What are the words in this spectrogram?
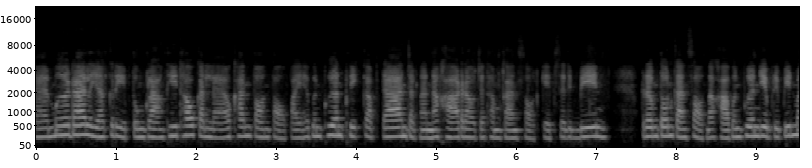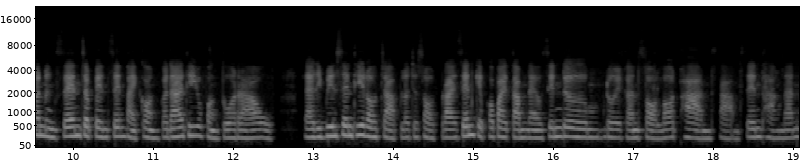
และเมื่อได้ระยะกรีบตรงกลางที่เท่ากันแล้ว ขั้นตอนต่อไปให้เพื่อนๆพลิกกลับด้านจากนั้นนะคะ เราจะทำการสอดเก็บเซริบบินเริ่มต้นการสอดนะคะ เพื่อนๆหยิบริบบิ้นมา 1 เส้นจะเป็นเส้นไหนก่อนก็ได้ที่อยู่ฝั่งตัวเรา และริบบิ้นเส้นที่เราจับ เราจะสอดปลายเส้นเก็บเข้าไปตามแนวเส้นเดิม โดยการสอดลอดผ่าน 3 เส้นทางด้าน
